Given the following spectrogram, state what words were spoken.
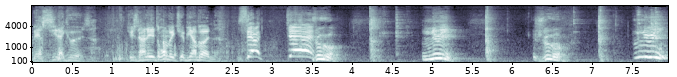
Merci la gueuse. Tu es un laidron, mais tu es bien bonne. C'est quai Jour. Nuit. Jour. Nuit.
